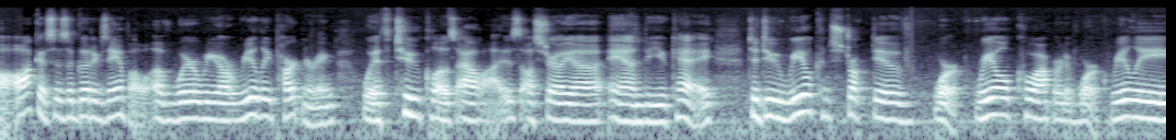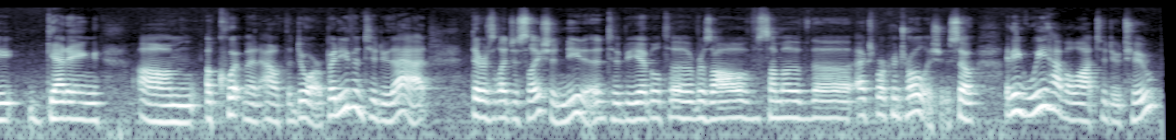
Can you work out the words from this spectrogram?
AUKUS is a good example of where we are really partnering with two close allies, Australia and the UK, to do real constructive work, real cooperative work, really getting um, equipment out the door. But even to do that, there's legislation needed to be able to resolve some of the export control issues. So I think we have a lot to do too,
